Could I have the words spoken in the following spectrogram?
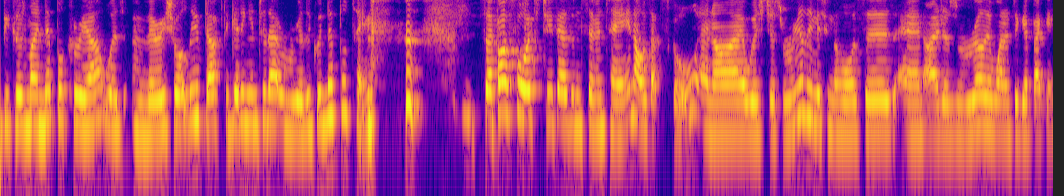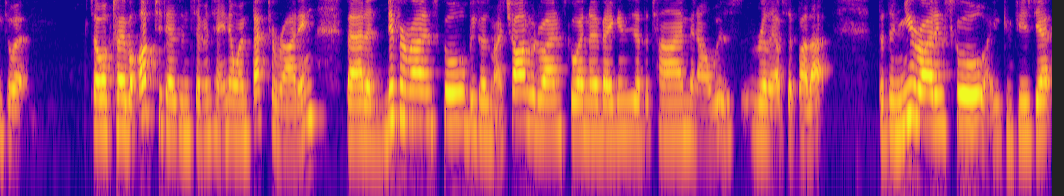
because my netball career was very short lived after getting into that really good netball team. so fast forward to 2017, I was at school and I was just really missing the horses and I just really wanted to get back into it. So October of 2017, I went back to riding, but at a different riding school because my childhood riding school had no vacancies at the time, and I was really upset by that. But the new riding school, are you confused yet,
